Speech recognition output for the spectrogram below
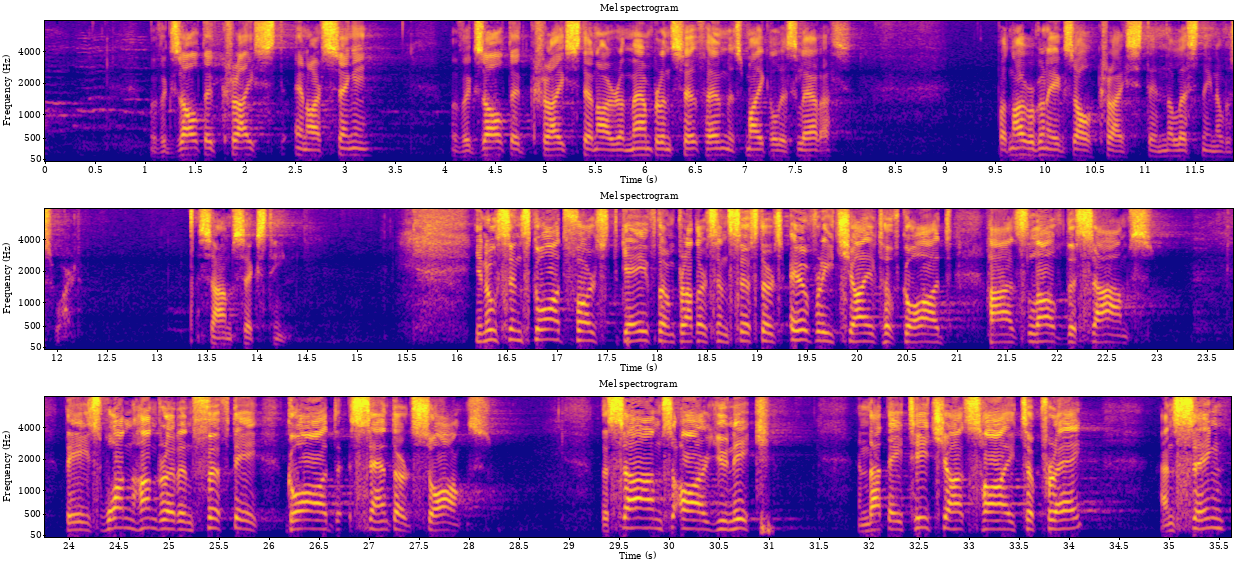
We've exalted Christ in our singing. We've exalted Christ in our remembrance of Him as Michael has led us. But now we're going to exalt Christ in the listening of His word. Psalm 16. You know, since God first gave them, brothers and sisters, every child of God has loved the Psalms. These 150 God centered songs. The Psalms are unique in that they teach us how to pray and sing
